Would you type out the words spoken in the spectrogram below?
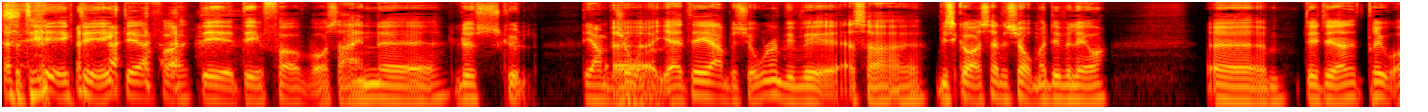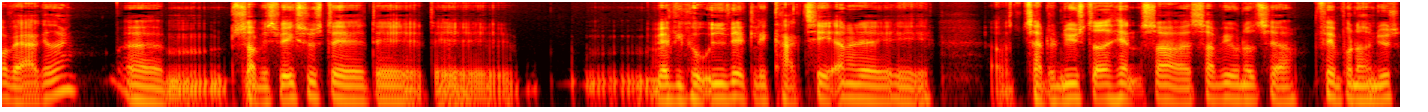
så det, er ikke, det er ikke derfor. Det, det er for vores egen uh, lyst skyld. Det er ambitioner? Uh, ja, det er ambitioner. Vi, vil, altså, uh, vi skal også have det sjovt med det, vi laver. Uh, det er det, der driver værket, ikke? Uh, så hvis vi ikke synes, det, det, det hvad vi kan udvikle karaktererne øh, og tage det nye sted hen, så, så er vi jo nødt til at finde på noget nyt.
